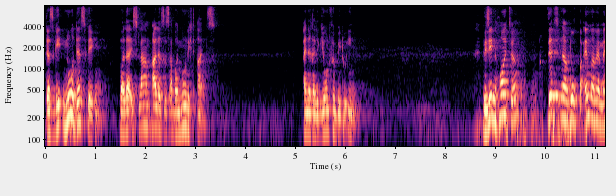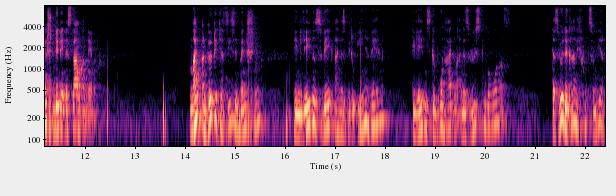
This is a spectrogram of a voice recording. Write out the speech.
Das geht nur deswegen, weil der Islam alles ist, aber nur nicht eins. Eine Religion für Beduinen. Wir sehen heute, selbst in Europa, immer mehr Menschen, die den Islam annehmen. Meint man wirklich, dass diese Menschen den Lebensweg eines Beduinen wählen? Die Lebensgewohnheiten eines Wüstenbewohners? Das würde gar nicht funktionieren.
